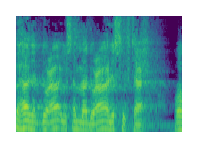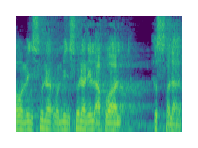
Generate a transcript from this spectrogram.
فهذا الدعاء يسمى دعاء الاستفتاح. وهو من سنن ومن سنن الأقوال في الصلاة.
